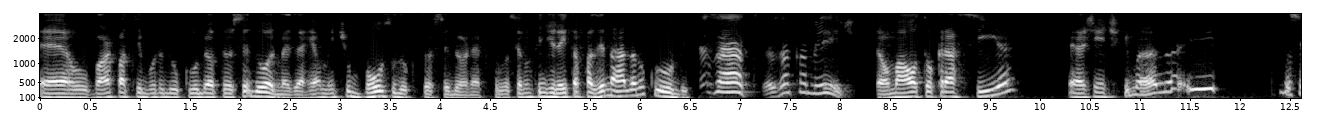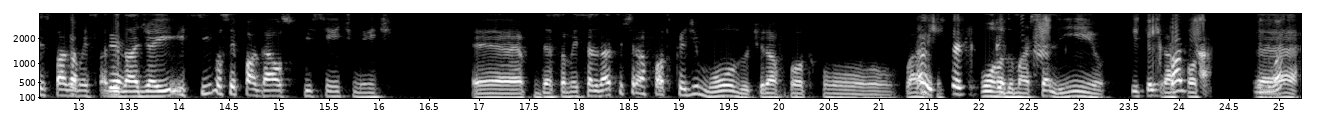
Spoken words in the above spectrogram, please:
é, o maior patrimônio do clube é o torcedor, mas é realmente o bolso do torcedor, né? Porque você não tem direito a fazer nada no clube. Exato, exatamente. É uma autocracia, é a gente que manda e vocês pagam a mensalidade aí. E se você pagar o suficientemente é, dessa mensalidade, você tira foto com o Edmundo, tira foto com tem- porra do Marcelinho. E tem que pagar. foto- Não, é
